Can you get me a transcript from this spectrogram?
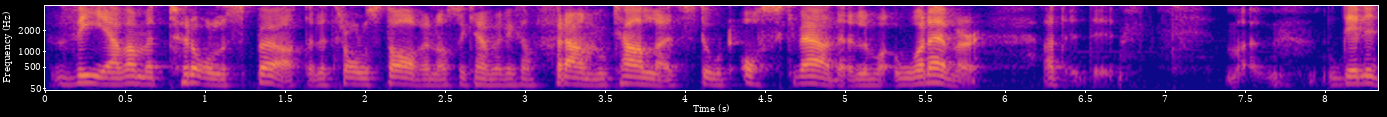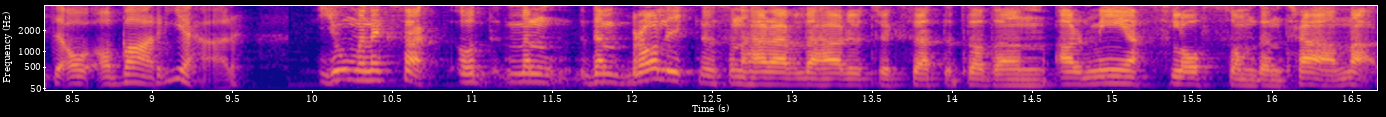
veva med trollspöt eller trollstaven och så kan vi liksom framkalla ett stort åskväder eller whatever. Att det, är lite av, av, varje här. Jo, men exakt. Och, men den bra liknelsen här är väl det här uttryckssättet att en armé slåss som den tränar.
